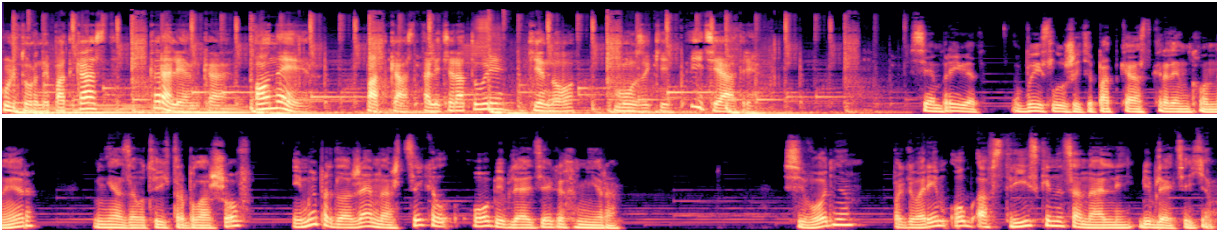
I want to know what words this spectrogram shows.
Культурный подкаст «Короленко On Air». Подкаст о литературе, кино, музыке и театре. Всем привет! Вы слушаете подкаст «Короленко On Air». Меня зовут Виктор Балашов, и мы продолжаем наш цикл о библиотеках мира. Сегодня поговорим об Австрийской национальной библиотеке.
